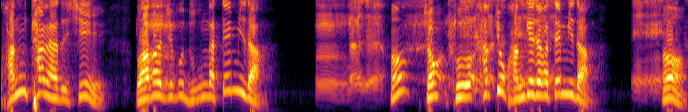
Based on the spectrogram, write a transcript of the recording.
광탈하듯이 와가지고 누군가 뗍니다. 음, 맞아요. 어? 저 그. 학교 관계자가 뗍니다. 예, 예. 어.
